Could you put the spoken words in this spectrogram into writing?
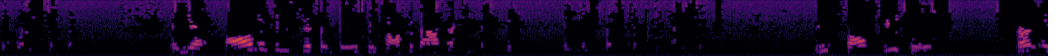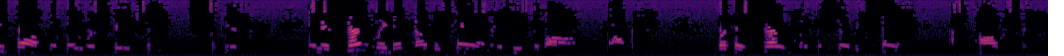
the worst of them. And yet, all of these different things we talked about are connected in this first. These false teachers certainly felt that they were spiritually superior. And they certainly didn't understand the use of all properly. But they certainly could still be saved, as Paul was saying,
